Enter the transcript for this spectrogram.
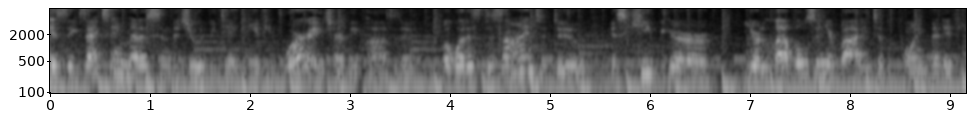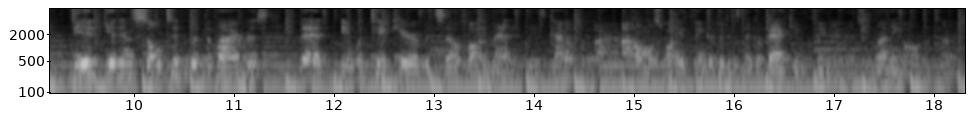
is the exact same medicine that you would be taking if you were HIV positive, but what it's designed to do is keep your your levels in your body to the point that if you did get insulted with the virus, that it would take care of itself automatically. It's kind of, I almost want to think of it as like a vacuum cleaner that's running all the time.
